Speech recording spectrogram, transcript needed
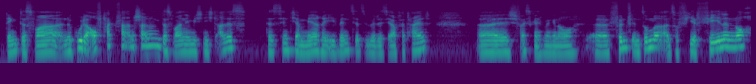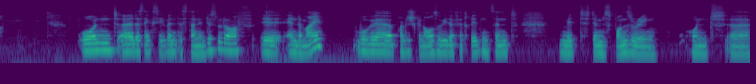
Ich denke, das war eine gute Auftaktveranstaltung. Das war nämlich nicht alles. Das sind ja mehrere Events jetzt über das Jahr verteilt. Äh, ich weiß gar nicht mehr genau. Äh, fünf in Summe, also vier fehlen noch. Und äh, das nächste Event ist dann in Düsseldorf äh, Ende Mai, wo wir praktisch genauso wieder vertreten sind mit dem Sponsoring. Und äh,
